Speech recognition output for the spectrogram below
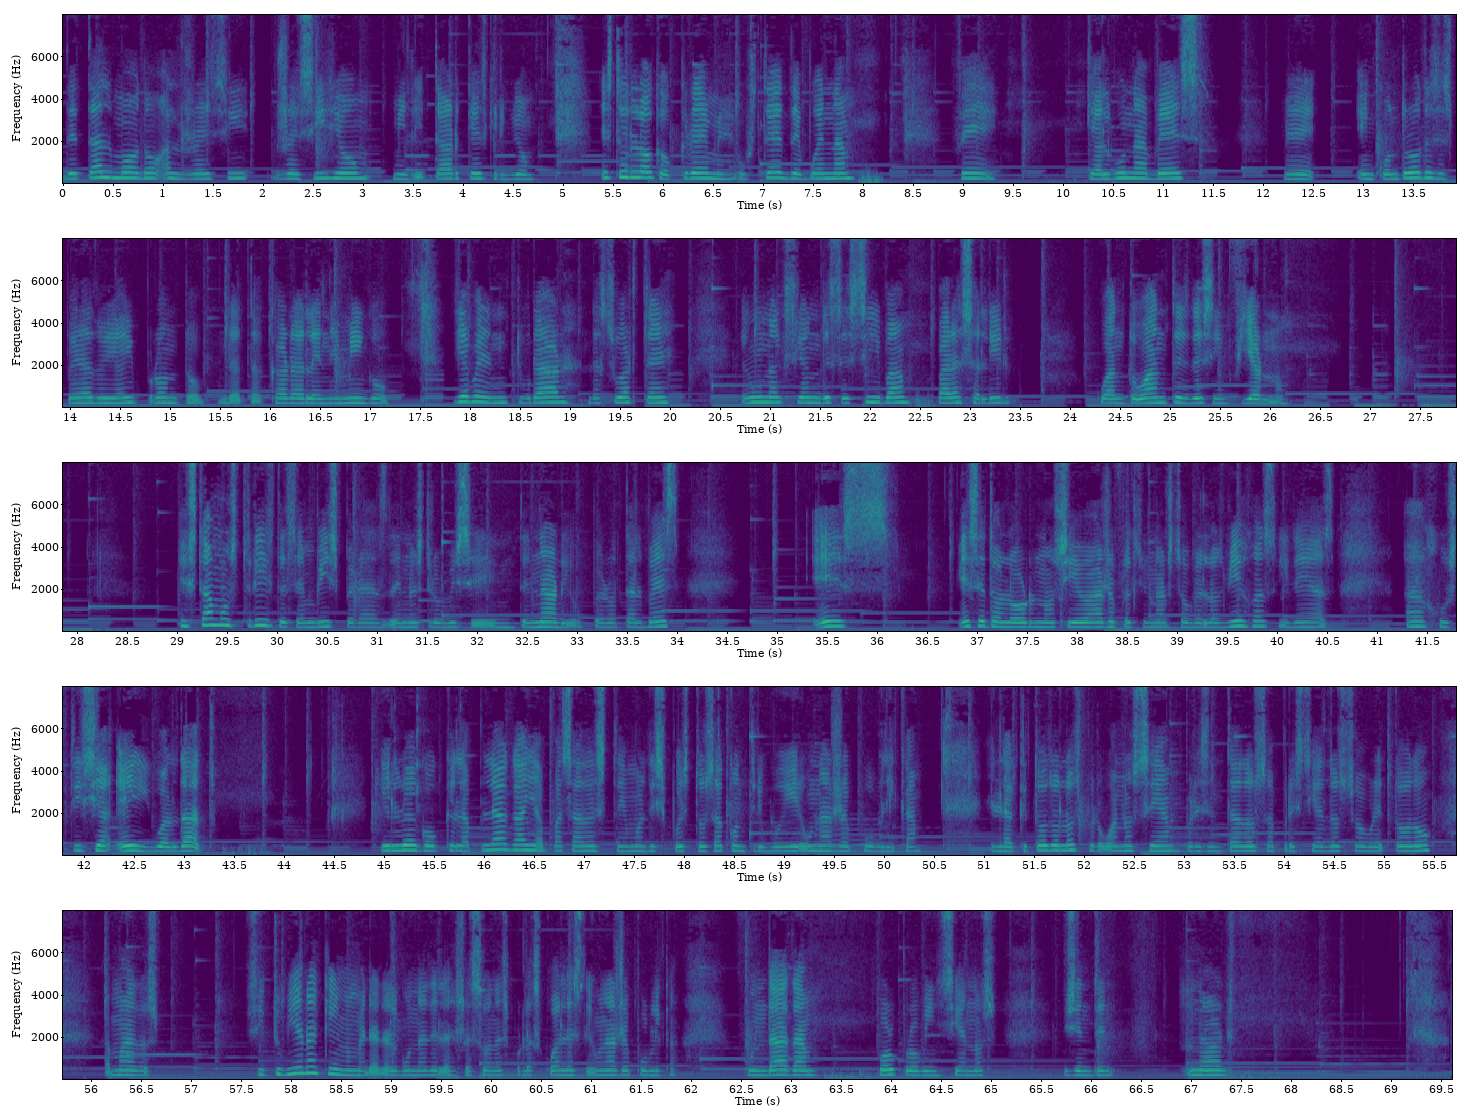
de tal modo al residuo militar que escribió, estoy loco, créeme, usted de buena fe que alguna vez me encontró desesperado y ahí pronto de atacar al enemigo y aventurar la suerte en una acción decisiva para salir cuanto antes de ese infierno. Estamos tristes en vísperas de nuestro bicentenario, pero tal vez es, ese dolor nos lleva a reflexionar sobre las viejas ideas a justicia e igualdad. Y luego que la plaga haya pasado estemos dispuestos a contribuir una república en la que todos los peruanos sean presentados, apreciados, sobre todo amados si tuviera que enumerar algunas de las razones por las cuales en una república fundada por provincianos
